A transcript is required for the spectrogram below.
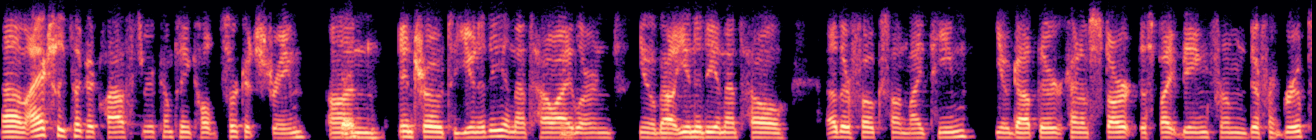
um, I actually took a class through a company called Circuit Stream on okay. Intro to Unity, and that's how I mm-hmm. learned, you know, about Unity, and that's how other folks on my team, you know, got their kind of start despite being from different groups.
